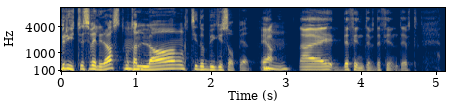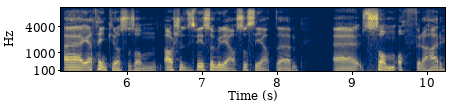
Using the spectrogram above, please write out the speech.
brytes veldig raskt og tar lang tid å bygges opp igjen. Ja. Mm. Nei, definitivt. definitivt. Uh, jeg tenker også sånn Avslutningsvis så vil jeg også si at uh, uh, som ofre her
